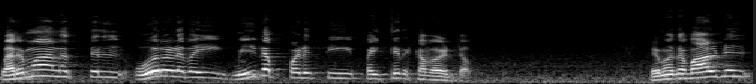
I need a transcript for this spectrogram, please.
வருமானத்தில் ஓரளவை மீதப்படுத்தி வைத்திருக்க வேண்டும். எமது வாழ்வில்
